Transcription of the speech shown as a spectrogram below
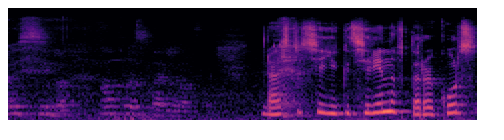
Спасибо. Вопрос, пожалуйста. Здравствуйте, Екатерина, второй курс.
